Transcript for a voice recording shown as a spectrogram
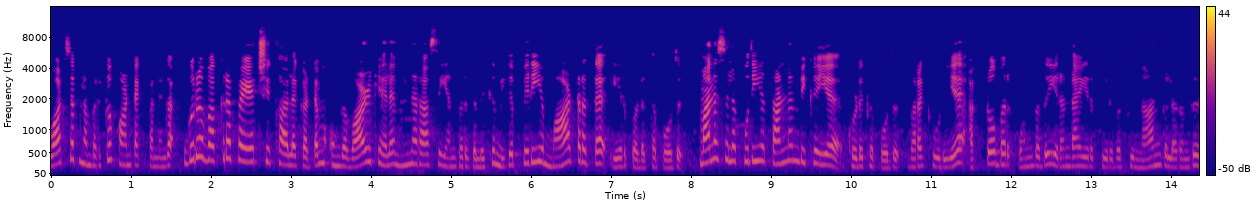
வாட்ஸ்அப் நம்பருக்கு காண்டாக்ட் பண்ணுங்க. குரு வக்ர பயிற்சி காலகட்டம் உங்க வாழ்க்கையில மீனராசி அன்பர்களுக்கு மிகப்பெரிய மாற்றத்தை ஏற்படுத்த போது மனசுல புதிய தன்னம்பிக்கையை கொடுக்க போது வரக்கூடிய அக்டோபர் ஒன்பது இரண்டாயிரத்தி இருபத்தி நான்குல இருந்து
